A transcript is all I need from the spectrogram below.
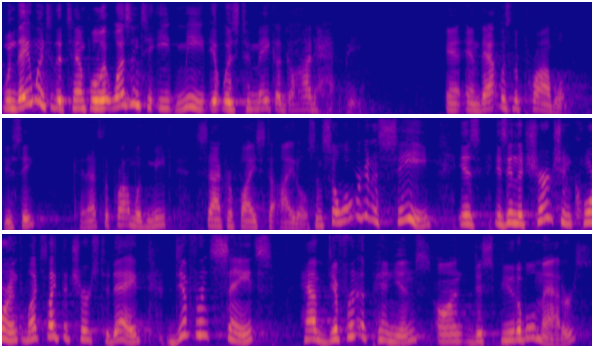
when they went to the temple, it wasn't to eat meat, it was to make a God happy. And, and that was the problem. Do you see? Okay, that's the problem with meat sacrifice to idols. And so, what we're going to see is, is in the church in Corinth, much like the church today, different saints have different opinions on disputable matters.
